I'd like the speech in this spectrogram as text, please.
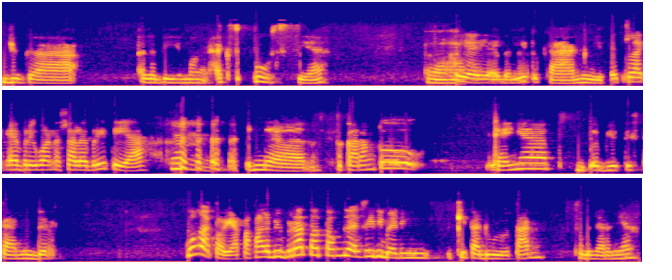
juga lebih mengekspos ya. Eh, Iya, iya, kayak benar. gitu kan gitu. it's like everyone a celebrity ya Hmm, bener. Sekarang tuh kayaknya beauty standard. Gue nggak tahu ya, apakah lebih berat atau enggak sih dibanding kita dulu tan sebenarnya.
